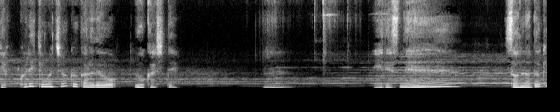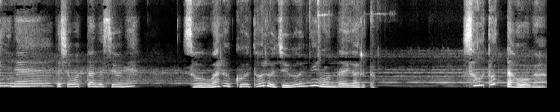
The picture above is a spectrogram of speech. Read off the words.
ゆっくり気持ちよく体を動かして、うん、いいですね。そんな時にね、私思ったんですよね。そう悪く取る自分に問題があると。そう取った方が、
